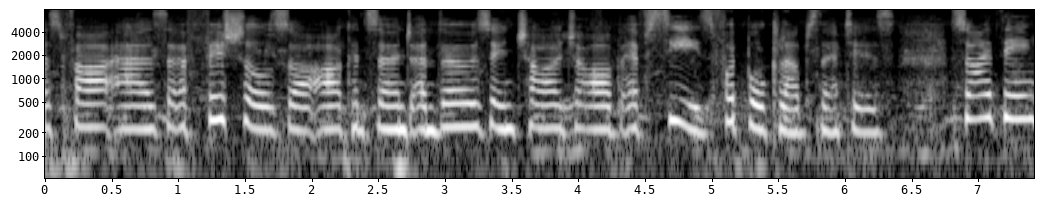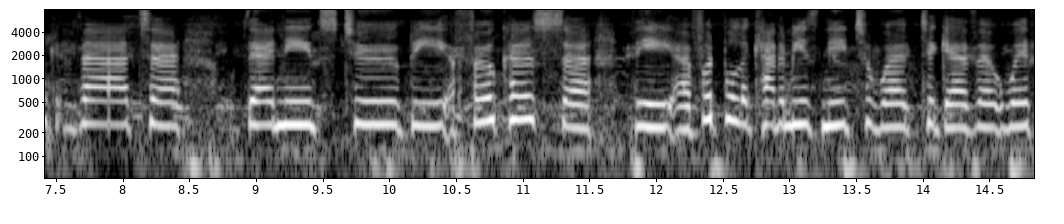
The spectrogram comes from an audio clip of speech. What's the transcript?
as far as officials are concerned and those in charge of FCs, football clubs, that is. So I think that uh, there needs to be a focus. Uh, the uh, football academies need to work together with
